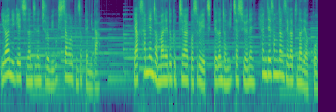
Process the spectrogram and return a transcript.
이러한 위기의 진원지는 주로 미국 시장으로 분석됩니다. 약 3년 전만 해도 급증할 것으로 예측되던 전기차 수요는 현재 성장세가 둔화되었고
